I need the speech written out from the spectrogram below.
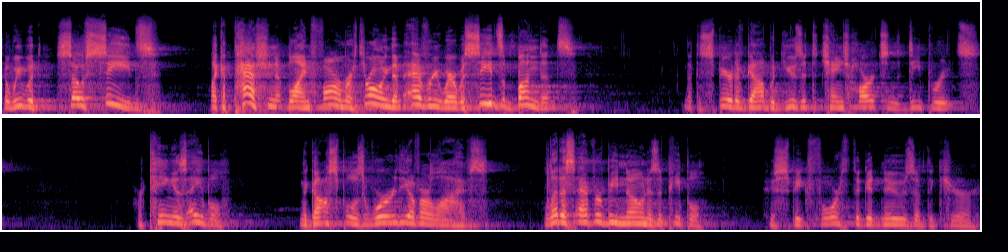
That we would sow seeds like a passionate blind farmer, throwing them everywhere with seeds abundance. That the Spirit of God would use it to change hearts and the deep roots. Our King is able. And the gospel is worthy of our lives. Let us ever be known as a people who speak forth the good news of the cure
